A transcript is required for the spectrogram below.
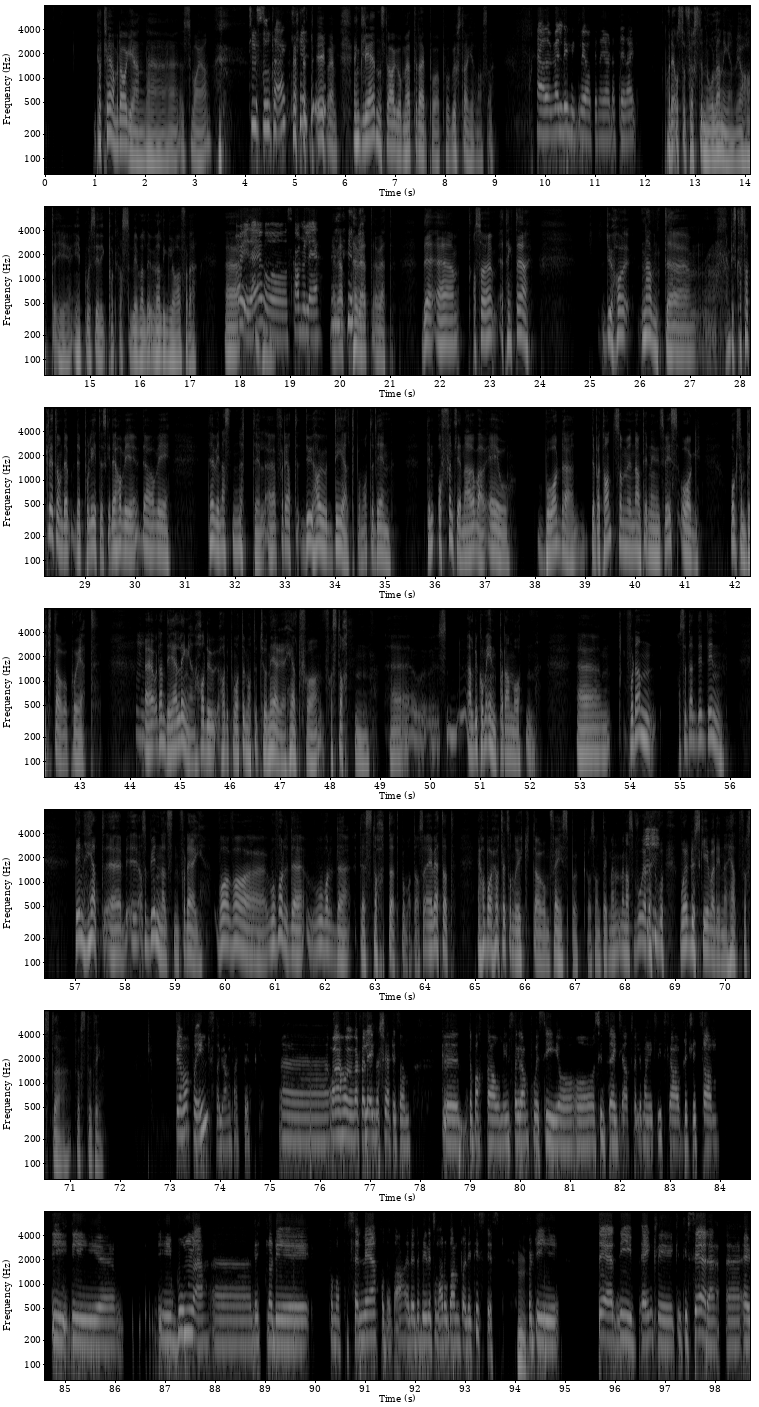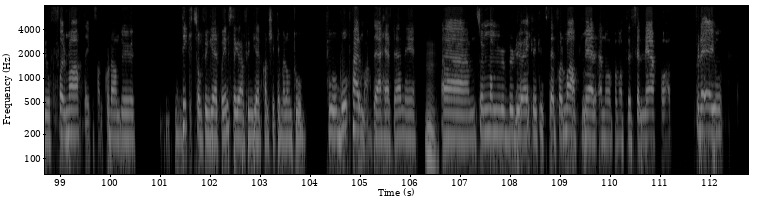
gratulerer med dagen, uh, Sumaya. Tusen takk. det er jo en, en, gledens dag å møte deg på, på bursdagen, altså. Ja, det er veldig hyggelig å kunne gjøre dette i dag. Og det er også første nordlendingen vi har hatt i, i Poesidig-podkast. Vi er veldig, veldig, glade for det. Eh, Oi, det er jo skammelig. jeg vet, jeg vet. jeg vet. Det eh, Altså, jeg tenkte Du har nevnt eh, Vi skal snakke litt om det, det politiske. Det har, vi, det har vi det er vi nesten nødt til. Uh, for du har jo delt på en måte din Din offentlige nærvær er jo både debattant, som nevnt innledningsvis, og og som dikter og poet. Mm. Eh, og den delingen har du, har du, på en måte måttet turnere helt fra, fra starten eh, Eller du kommer inn på den måten. Eh, hvordan Altså, den, din, din helt eh, Altså, begynnelsen for deg hva, hva, hvor var det det, hvor var det, det startet, på en måte? Altså, jeg vet at jeg har bare hørt litt sånn rykter om Facebook og sånne ting, men, men altså, hvor er, det, mm. hvor, hvor er det du skriver dine helt første, første ting? Det var på Instagram, faktisk. Uh, og jeg har jo vært veldig engasjert i sånn uh, debatter om Instagram-poesi, og, og syns egentlig at veldig mange kritikere har blitt litt sånn De, de, uh, de bommer litt når de på en måte ser ned på det, da. Eller det blir litt sånn arrogant og elitistisk. Mm. Fordi det de egentlig kritiserer, er jo formatet, ikke sant. Hvordan du dikt som fungerer på Instagram, fungerer kanskje ikke mellom to, to bokpermer. Det er jeg helt enig i. Mm. Um, så man burde jo egentlig kritisere format mer enn å på en måte se ned på For det er jo,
